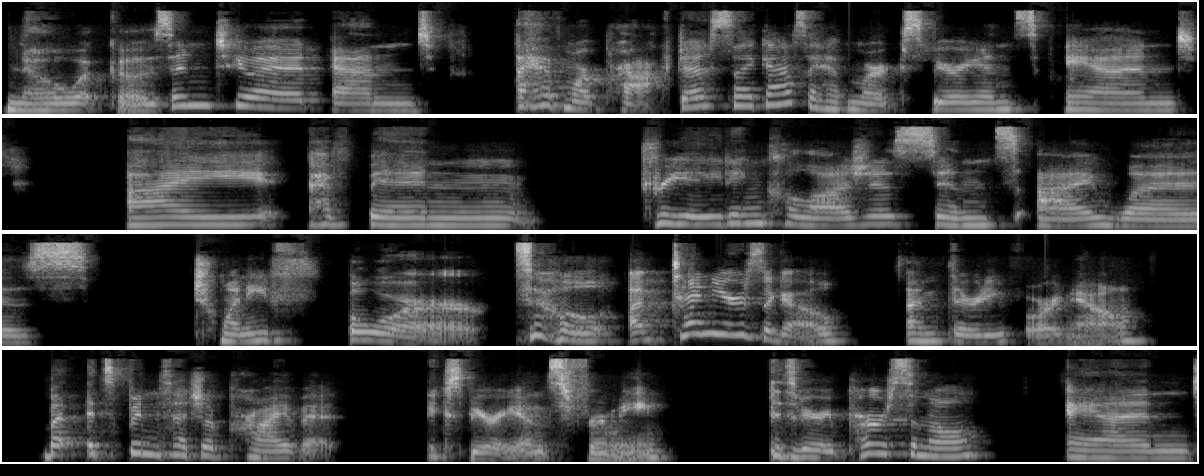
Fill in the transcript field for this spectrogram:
know what goes into it and I have more practice, I guess. I have more experience and I have been creating collages since I was 24. So I'm 10 years ago. I'm 34 now. But it's been such a private experience for me. It's very personal and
